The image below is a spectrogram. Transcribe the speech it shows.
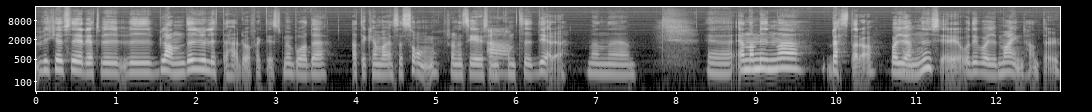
vi kan ju säga det att vi, vi blandar ju lite här då faktiskt med både att det kan vara en säsong från en serie som kom tidigare. Men en av mina bästa då var ju en ny serie och det var ju Mindhunter.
